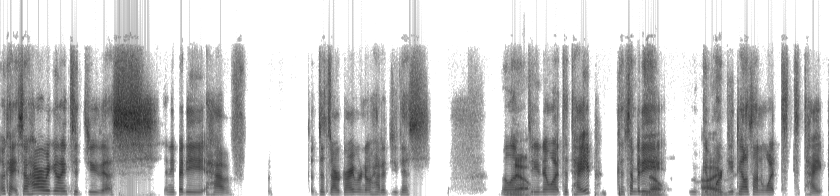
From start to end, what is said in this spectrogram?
Okay, so how are we going to do this? Anybody have, does our driver know how to do this? Willem, No. do you know what to type? Can somebody No, m- give more I- details on what to type?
